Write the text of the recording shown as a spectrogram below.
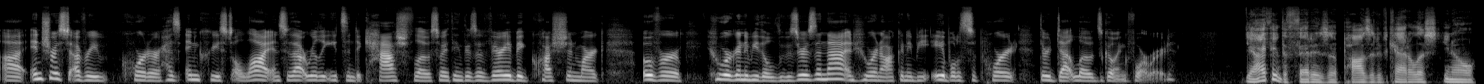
uh, interest every quarter has increased a lot, and so that really eats into cash flow. So I think there's a very big question mark over who are going to be the losers in that and who are not going to be able to support their debt loads going forward. Yeah, I think the Fed is a positive catalyst. You know,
